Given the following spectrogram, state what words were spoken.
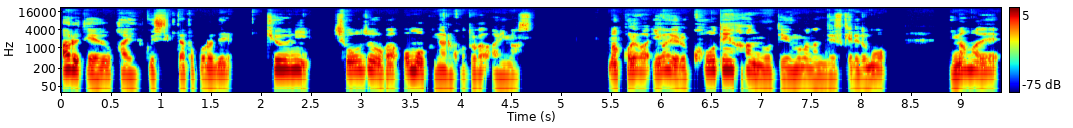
ある程度回復してきたところで、急に症状が重くなることがあります。まあこれはいわゆる好転反応というものなんですけれども、今まで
